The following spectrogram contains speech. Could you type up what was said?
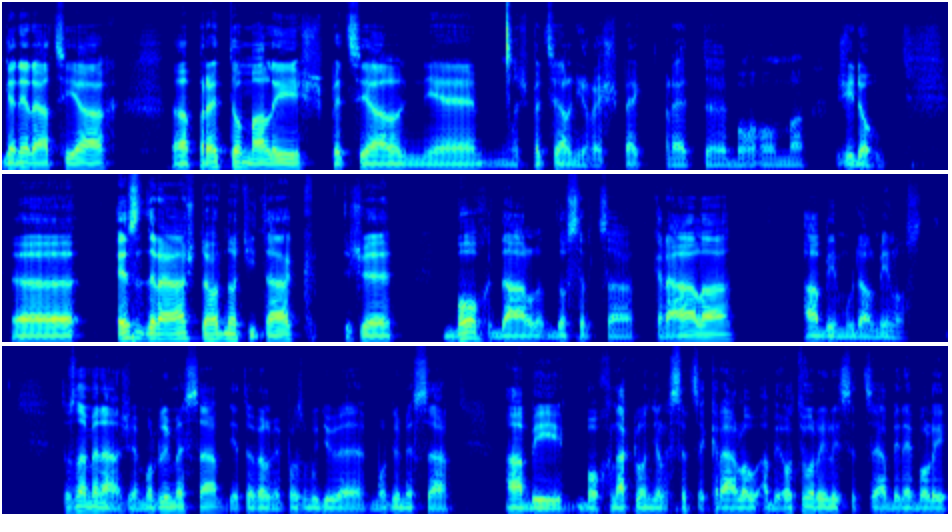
generáciách preto mali špeciálne, špeciálny rešpekt pred eh, Bohom Židov. Eh, Ezdráž to hodnotí tak, že Boh dal do srdca krála, aby mu dal milosť. To znamená, že modlíme sa, je to veľmi pozbudivé, modlíme sa, aby Boh naklonil srdce kráľov, aby otvorili srdce, aby neboli,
